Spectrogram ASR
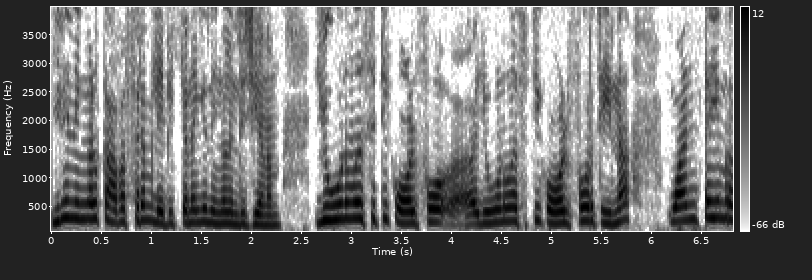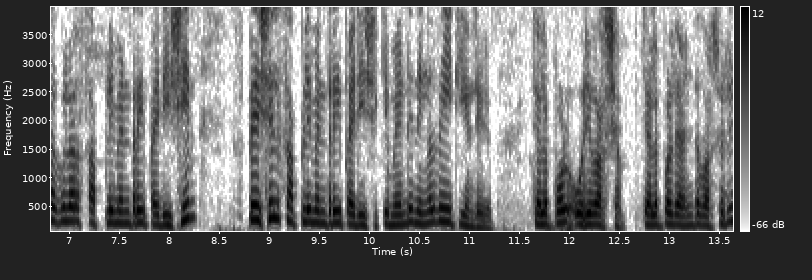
ഇനി നിങ്ങൾക്ക് അവസരം ലഭിക്കണമെങ്കിൽ നിങ്ങൾ എന്ത് ചെയ്യണം? University call for university call for ചെയ്യുന്ന വൺ ടൈം റെഗുലർ സപ്ലിമെന്ററി പരീക്ഷയും സ്പെഷ്യൽ സപ്ലിമെന്ററി പരീക്ഷയ്ക്ക് വേണ്ടി നിങ്ങൾ വെയിറ്റ് ചെയ്യേണ്ടി വരും. ചിലപ്പോൾ ഒരു വർഷം ചിലപ്പോൾ രണ്ട് വർഷം ഒരു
